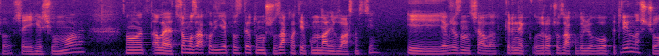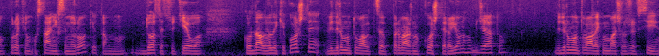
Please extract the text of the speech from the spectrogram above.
що ще є гірші умови. От, але в цьому закладі є позитив, тому що заклад є в комунальній власності. І як вже зазначала керівник оздоровчого закладу Львова Петрівна, що протягом останніх семи років там ну, досить суттєво вкладали великі кошти, відремонтували це переважно кошти районного бюджету. Відремонтували, як ми бачили, вже всі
